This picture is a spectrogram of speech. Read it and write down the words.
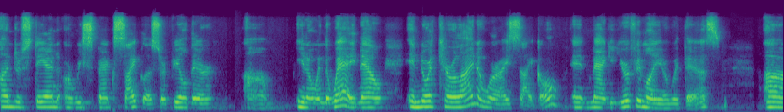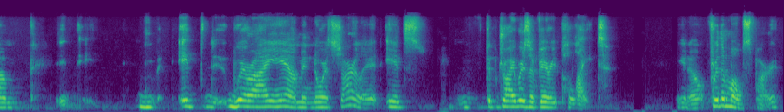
understand or respect cyclists or feel they're um, you know in the way now in north carolina where i cycle and maggie you're familiar with this um, it where I am in North Charlotte, it's the drivers are very polite, you know, for the most part.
